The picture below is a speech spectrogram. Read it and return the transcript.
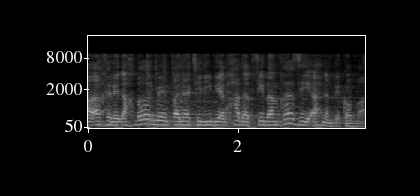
آخر الأخبار من قناة ليبيا الحدث في بنغازي. أهلا بكم.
